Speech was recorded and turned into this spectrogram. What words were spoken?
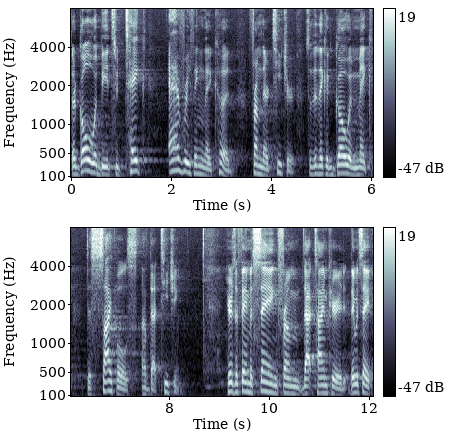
Their goal would be to take everything they could from their teacher so that they could go and make disciples of that teaching. Here's a famous saying from that time period. They would say,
